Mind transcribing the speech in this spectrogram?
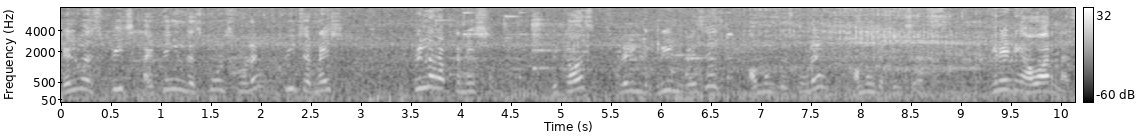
deliver speech i think in the school student future nation pillar of the nation because spreading the green message among the students among the teachers creating awareness.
